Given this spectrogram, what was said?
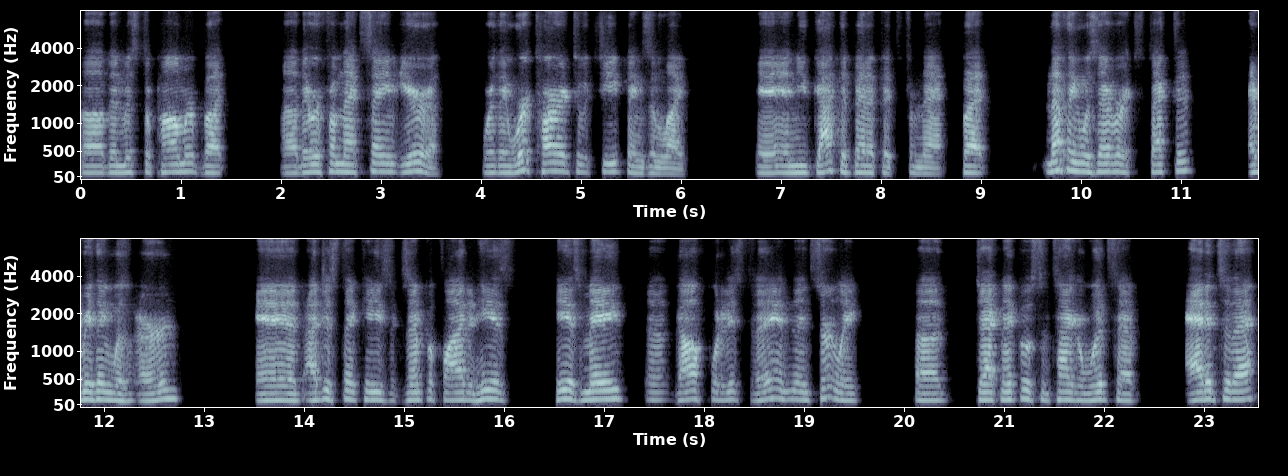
uh, than Mr. Palmer, but uh, they were from that same era where they worked hard to achieve things in life, and you got the benefits from that. But nothing was ever expected; everything was earned, and I just think he's exemplified, and he is he has made uh, golf what it is today, and then certainly uh, Jack Nicklaus and Tiger Woods have added to that.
